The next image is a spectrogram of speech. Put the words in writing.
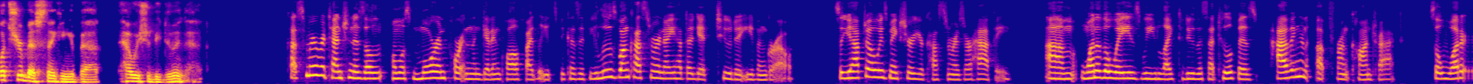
what's your best thinking about how we should be doing that? Customer retention is almost more important than getting qualified leads because if you lose one customer, now you have to get two to even grow. So you have to always make sure your customers are happy. Um, one of the ways we like to do this at Tulip is having an upfront contract. So what are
